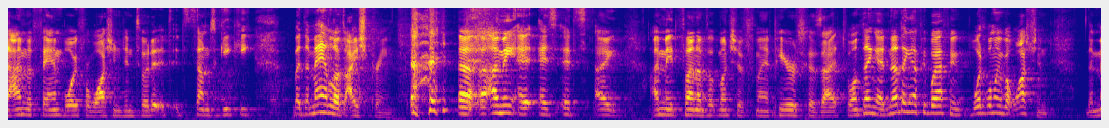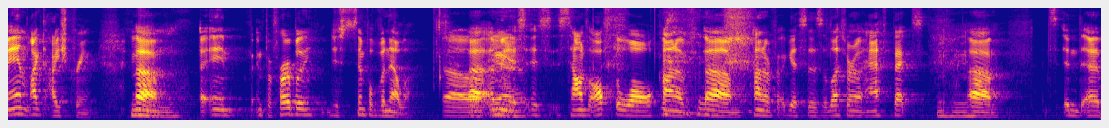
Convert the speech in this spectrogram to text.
I'm a fanboy for Washington, so it, it, it sounds geeky, but the man loved ice cream. uh, I mean, it, it's, it's I, I made fun of a bunch of my peers because I it's one thing. Another thing, people ask me, what's one thing about Washington? The man liked ice cream, um, and, and preferably just simple vanilla. Oh, uh, I mean, yeah. it's, it's, it sounds off the wall, kind of, um, kind of. I guess there's lesser known aspects. Mhm. Um, it's in uh,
